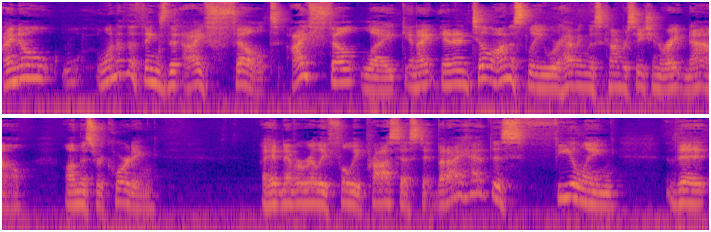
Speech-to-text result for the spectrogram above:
I know one of the things that I felt, I felt like, and I, and until honestly, we're having this conversation right now on this recording, I had never really fully processed it, but I had this feeling that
